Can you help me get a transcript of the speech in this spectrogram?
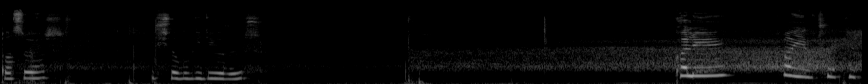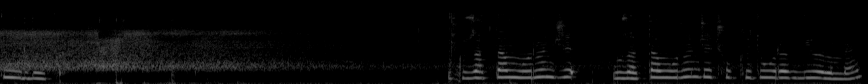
Pas ver. İşte bu gidiyoruz. Kale. Hayır çok kötü vurduk. Uzaktan vurunca uzaktan vurunca çok kötü vurabiliyorum ben.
